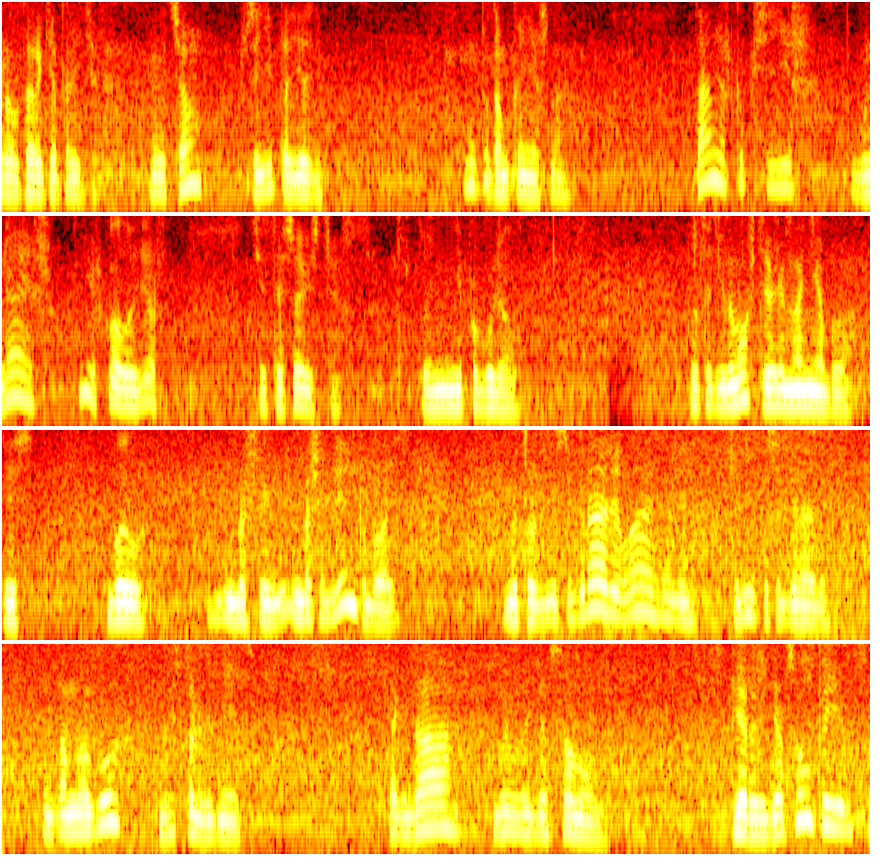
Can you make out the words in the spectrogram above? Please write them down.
Желтая ракета летит. Говорит, все, сиди в подъезде. Ну, потом, конечно, там немножко посидишь, погуляешь, и в школу идешь чистой совестью, что не погулял. Вот этих домов в те времена не было. Здесь был небольшой, небольшая деревенька была здесь. Мы тоже здесь играли, лазили, чернику собирали. Вот там на углу Бристоль виднеется. Тогда был видеосалон. Первый видеосалон появился.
